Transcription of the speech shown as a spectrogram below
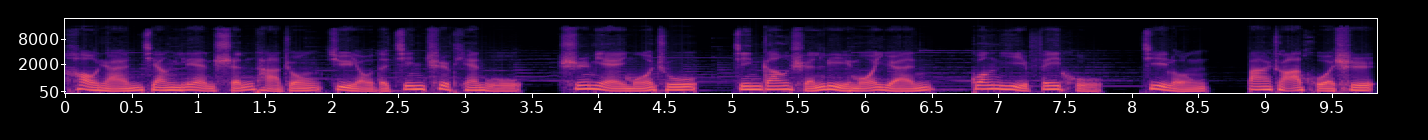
浩然将炼神塔中具有的金翅天舞、狮面魔蛛、金刚神力魔猿、光翼飞虎、巨龙、八爪火狮、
